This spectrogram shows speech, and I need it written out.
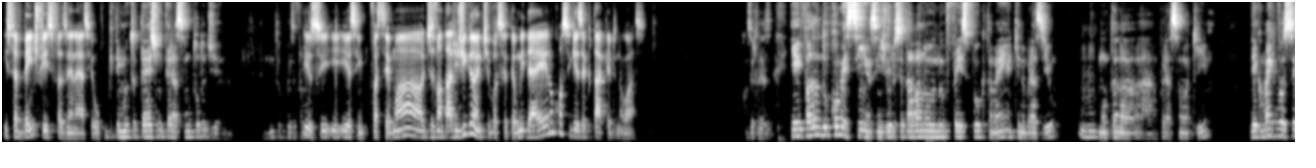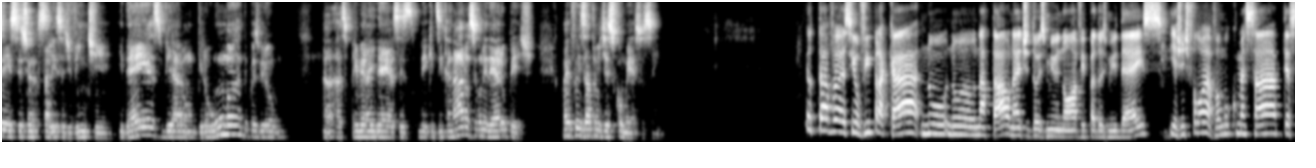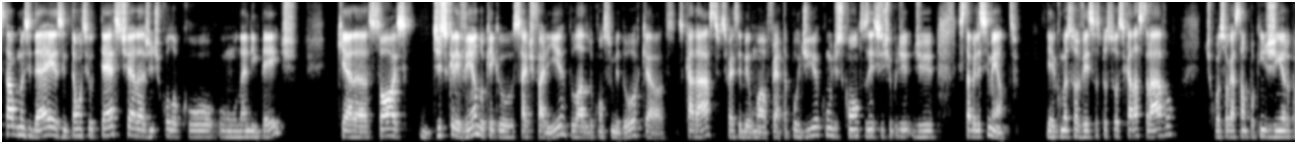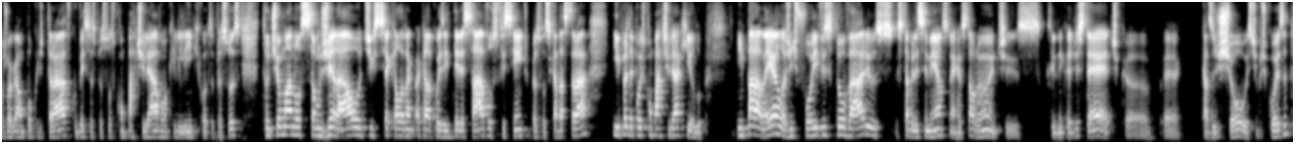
Isso é bem difícil fazer, né? Assim, Porque tem muito teste de interação todo dia, né? Tem muita coisa para Isso, e, e, assim, vai ser uma desvantagem gigante você ter uma ideia e não conseguir executar aquele negócio. Com certeza. E aí, falando do comecinho, assim, Júlio, você estava no, no, Facebook também, aqui no Brasil, uhum. montando a, a, operação aqui. E aí, como é que vocês, vocês tinham essa lista de 20 ideias, viraram, virou uma, depois virou... A, a primeira ideia vocês meio que desencanaram, a segunda ideia era o peixe. Como é que foi exatamente esse começo, assim? Eu tava, assim, eu vim para cá no, no Natal, né, de 2009 para 2010, e a gente falou, ah, vamos começar a testar algumas ideias. Então, assim, o teste era, a gente colocou um landing page, que era só descrevendo o que, que o site faria do lado do consumidor, que é o cadastro, você vai receber uma oferta por dia com descontos nesse tipo de, de estabelecimento. E aí começou a ver se as pessoas se cadastravam, gente começou a gastar um pouquinho de dinheiro para jogar um pouco de tráfego, ver se as pessoas compartilhavam aquele link com outras pessoas. Então tinha uma noção geral de se aquela, aquela coisa interessava o suficiente para pessoas se cadastrar e para depois compartilhar aquilo. Em paralelo, a gente foi e visitou vários estabelecimentos, né, restaurantes, clínica de estética, é, casa de show, esse tipo de coisa,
